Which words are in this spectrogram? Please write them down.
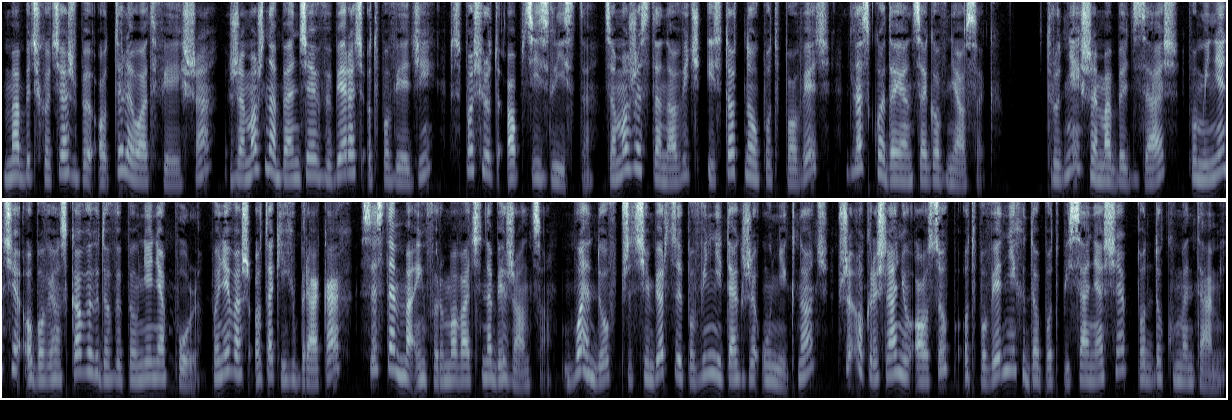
ma być chociażby o tyle łatwiejsze, że można będzie wybierać odpowiedzi spośród opcji z listy, co może stanowić istotną podpowiedź dla składającego wniosek. Trudniejsze ma być zaś pominięcie obowiązkowych do wypełnienia pól, ponieważ o takich brakach system ma informować na bieżąco. Błędów przedsiębiorcy powinni także uniknąć przy określaniu osób odpowiednich do podpisania się pod dokumentami.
